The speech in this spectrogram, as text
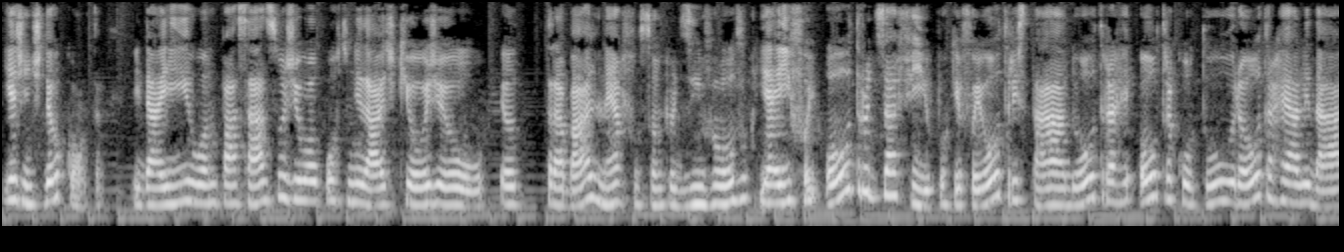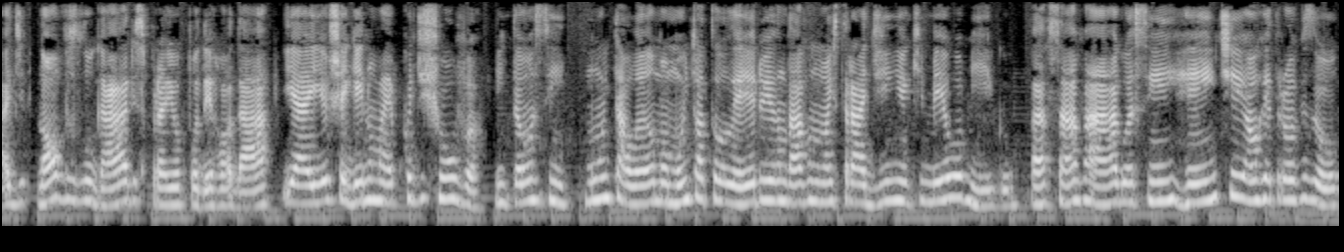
e a gente deu conta. E daí, o ano passado, surgiu a oportunidade que hoje eu, eu trabalho, né, a função que eu desenvolvo, e aí foi outro desafio, porque foi outro estado, outra, outra cultura, outra realidade, novos lugares para eu poder rodar, e aí eu cheguei numa época de chuva, então assim, muita lama, muito atoleiro e andava numa estradinha que, meu amigo, passava água assim, rente ao retrovisor,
